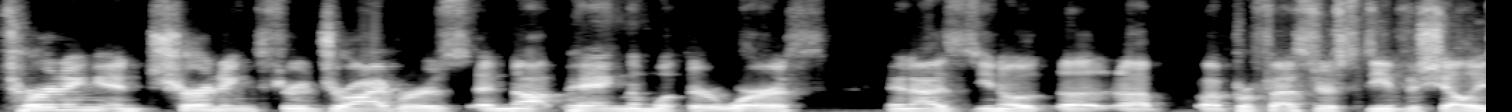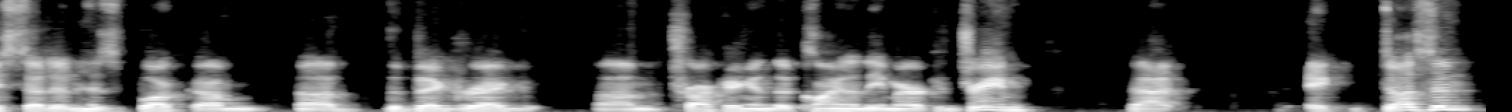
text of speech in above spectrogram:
turning and churning through drivers and not paying them what they're worth. And as you know, uh, uh, Professor Steve Viscelli said in his book, um, uh, "The Big Rig: um, Trucking and the Decline of the American Dream," that it doesn't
